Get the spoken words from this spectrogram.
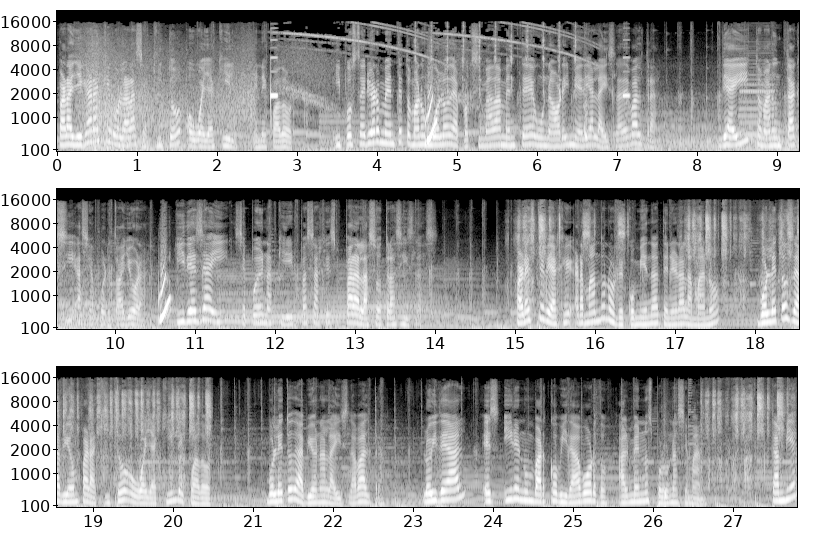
Para llegar hay que volar hacia Quito o Guayaquil, en Ecuador, y posteriormente tomar un vuelo de aproximadamente una hora y media a la isla de Baltra. De ahí tomar un taxi hacia Puerto Ayora, y desde ahí se pueden adquirir pasajes para las otras islas. Para este viaje, Armando nos recomienda tener a la mano boletos de avión para Quito o Guayaquil, Ecuador, boleto de avión a la isla Baltra. Lo ideal es ir en un barco vida a bordo, al menos por una semana. También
